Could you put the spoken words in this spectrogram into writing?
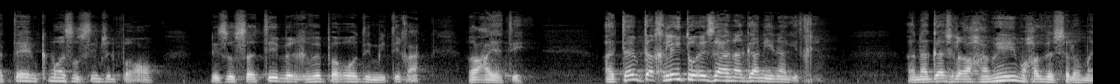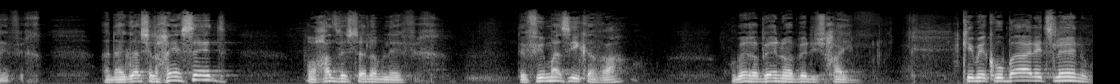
אתם כמו הסוסים של פרעה, לסוסתי ברכבי פרעה דמיתיך רעייתי. אתם תחליטו איזה הנהגה אני אנהג איתכם. הנהגה של רחמים או חס ושלום ההפך. הנהגה של חסד או חס ושלום להפך. לפי מה זה ייקבע? אומר רבנו הבן איש חיים, כי מקובל אצלנו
